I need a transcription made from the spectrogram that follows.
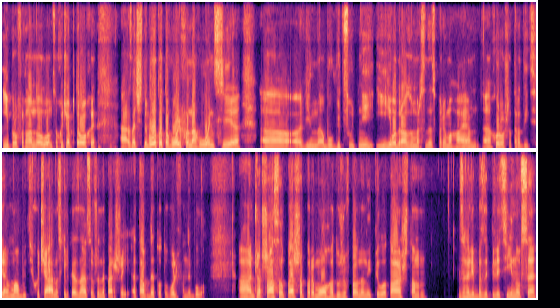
І про Фернандо Алонсо, хоча б трохи. А, Значить, не було Тота Вольфа на гонці, а, він був відсутній, і одразу Мерседес перемагає. А, хороша традиція, мабуть. Хоча, наскільки я знаю, це вже не перший етап, де Тото Вольфа не було. А, Джордж Рассел, перша перемога, дуже впевнений пілотаж. Там взагалі безапеляційно все,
